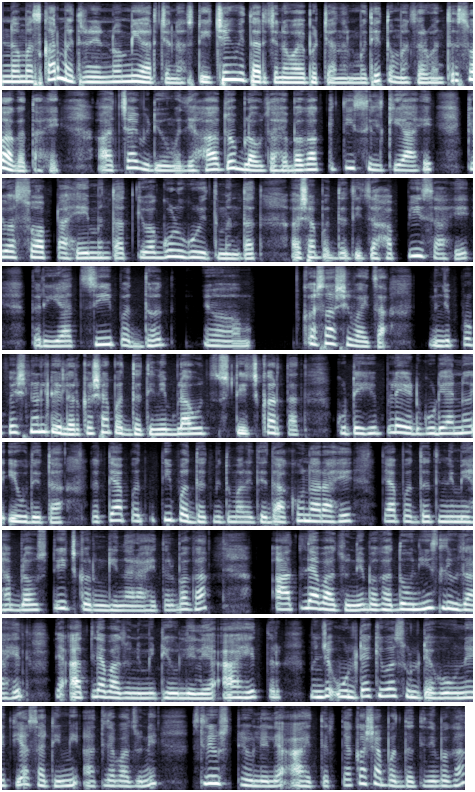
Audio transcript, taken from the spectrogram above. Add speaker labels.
Speaker 1: नमस्कार मैत्रिणींनो मी अर्चना. स्टिचिंग विथ अर्चना वायभट चॅनलमध्ये तुम्हा सर्वांचं स्वागत आहे. आजच्या व्हिडिओमध्ये हा जो ब्लाऊज आहे बघा किती सिल्की आहे किंवा सॉफ्ट आहे म्हणतात किंवा गुळगुळीत म्हणतात अशा पद्धतीचा हा पीस आहे. तर याची पद्धत कसा शिवायचा? म्हणजे प्रोफेशनल टेलर कशा पद्धतीने ब्लाऊज स्टिच करतात कुठेही प्लेट गुड्या न येऊ देता तर त्या पद ती पद्धत मी तुम्हाला इथे दाखवणार आहे. त्या पद्धतीने मी हा ब्लाऊज स्टिच करून घेणार आहे. तर बघा आतल्या बाजूने बघा दोन्ही स्लीव्ज आहेत. त्या आतल्या बाजूने मी ठेवलेले आहेत. तर म्हणजे उलट्या किंवा सुलट्या होऊ नयेत यासाठी मी आतल्या बाजूने स्लीव्स ठेवलेल्या आहेत. तर त्या कशा पद्धतीने बघा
